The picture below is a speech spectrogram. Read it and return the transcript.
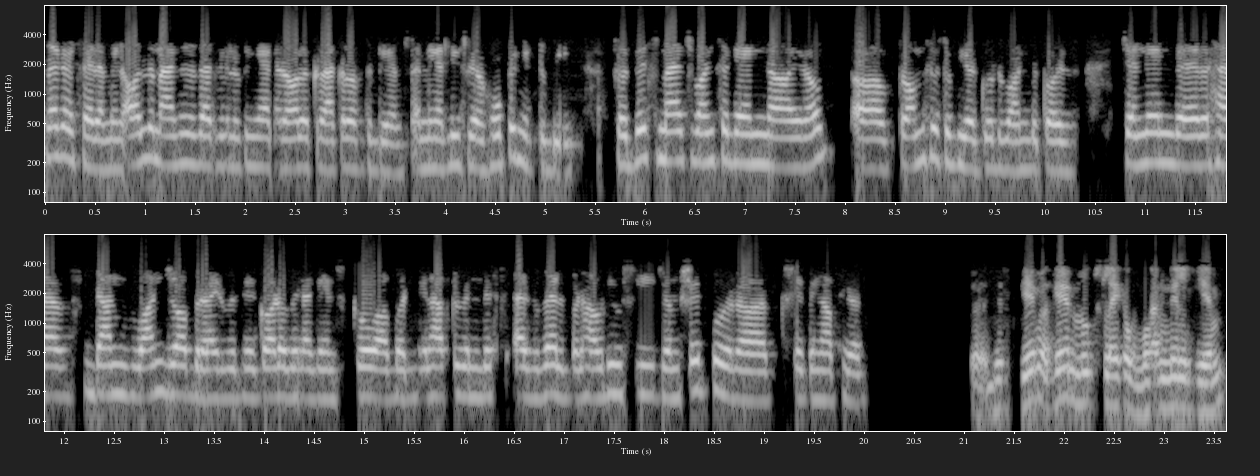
like I said, I mean, all the matches that we're looking at are all a cracker of the games. I mean, at least we are hoping it to be. So this match, once again, uh, you know, uh, promises to be a good one because Chennai there have done one job right with they got a win against Goa, but they'll have to win this as well. But how do you see Jamshedpur uh, shaping up here? Uh, this game again looks like a 1 0 game.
